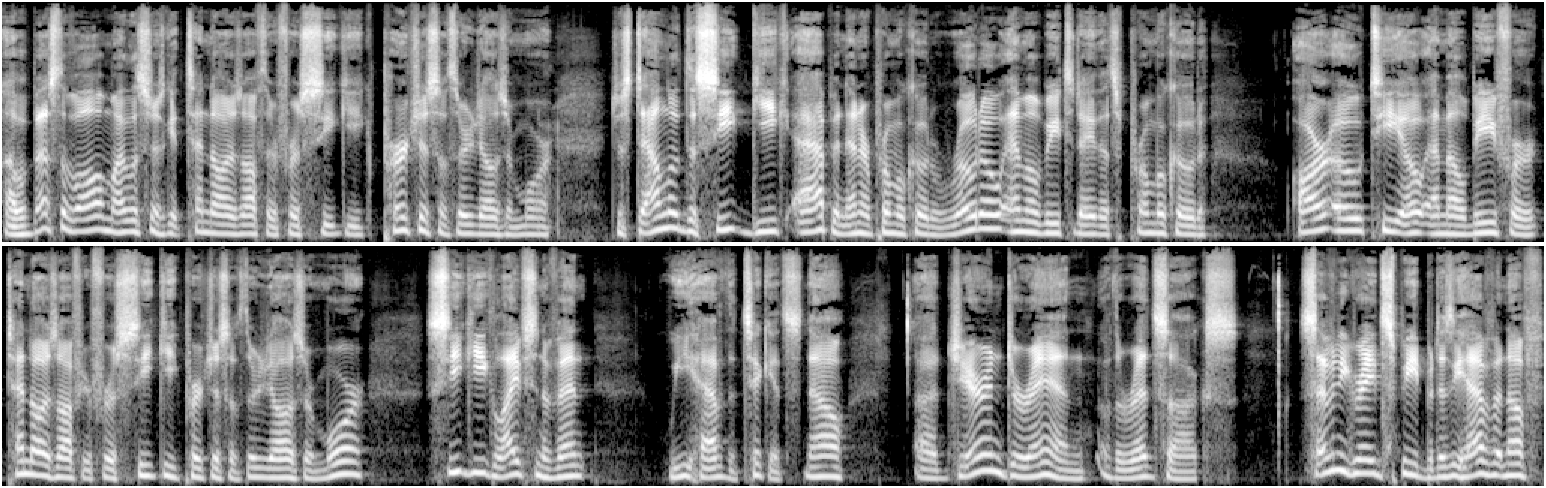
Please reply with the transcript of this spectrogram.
Uh, but best of all, my listeners get $10 off their first SeatGeek purchase of $30 or more. Just download the SeatGeek app and enter promo code ROTOMLB today. That's promo code R O T O M L B for $10 off your first SeatGeek purchase of $30 or more. SeatGeek Life's an event. We have the tickets. Now, uh, Jarren Duran of the Red Sox, 70 grade speed, but does he have enough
